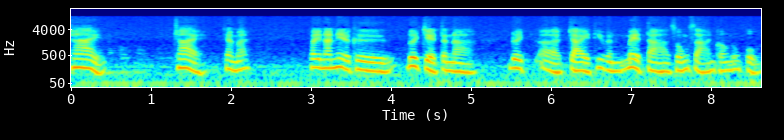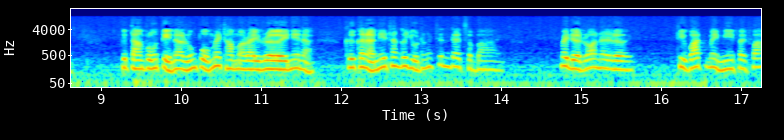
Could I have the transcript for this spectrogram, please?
ใช่ใช่ใช่ไหมเพราะฉะนั้นนี่ก็คือด้วยเจตนาด้วยใจที่มันเมตตาสงสารของหลวงปู่คือตามปกตินะหลวงปู่ไม่ทำอะไรเลยนี่นะคือขณะนี้ท่านก็อยู่ทั้งเส้นได้สบาย ไม่เดือดร้อนอะไรเลย ที่วัดไม่มีไฟฟ้า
